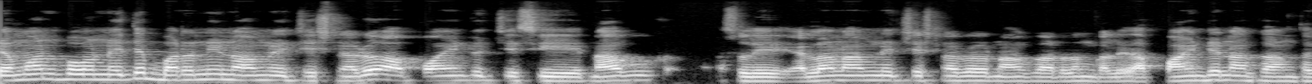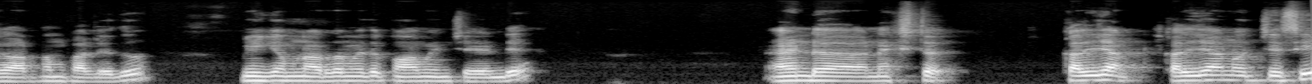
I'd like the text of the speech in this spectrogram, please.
డెమాన్ పవన్ అయితే భరణి నామినేట్ చేసినాడు. ఆ పాయింట్ వచ్చేసి నాకు అసలు ఎలా నామినేట్ చేసినారో నాకు అర్థం కాలేదు. ఆ పాయింటే నాకు అంతగా అర్థం కాలేదు. మీకు ఏమైనా అర్థమైతే కామెంట్ చేయండి. అండ్ నెక్స్ట్ కళ్యాణ్. కళ్యాణ్ వచ్చేసి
